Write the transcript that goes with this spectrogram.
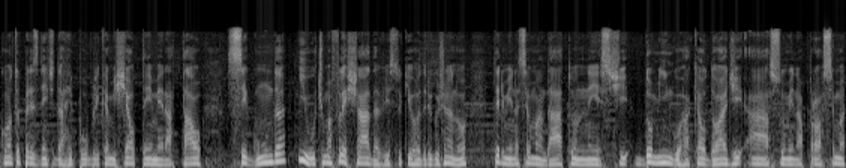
contra o presidente da República, Michel Temer, a tal segunda e última flechada, visto que Rodrigo Janot termina seu mandato neste domingo. Raquel Dodge a assume na próxima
